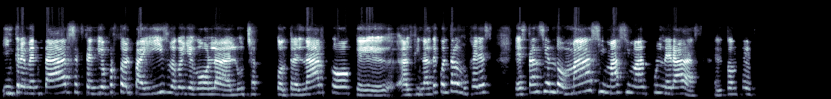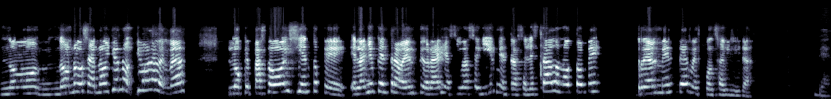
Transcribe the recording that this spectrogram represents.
incrementar, se extendió por todo el país, luego llegó la lucha contra el narco, que al final de cuentas las mujeres están siendo más y más y más vulneradas. Entonces, no, no, no, o sea, no, yo no, yo la verdad, lo que pasó hoy siento que el año que entra va a empeorar y así va a seguir mientras el Estado no tome realmente responsabilidad. Bien.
